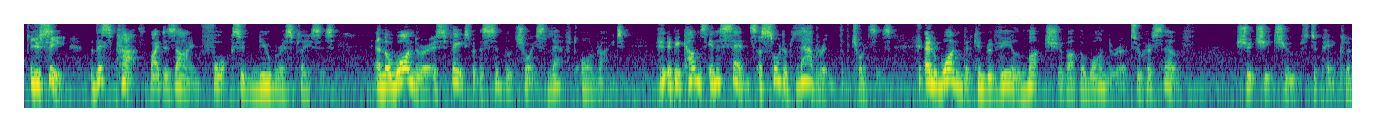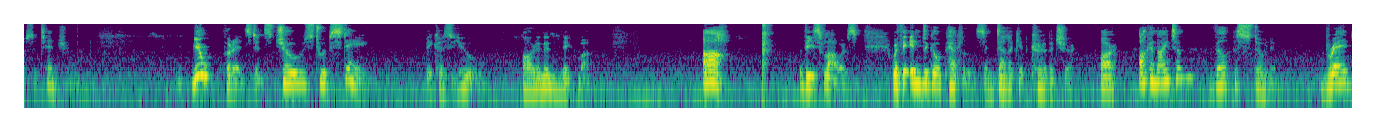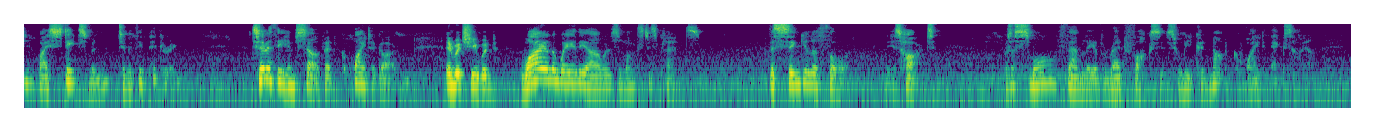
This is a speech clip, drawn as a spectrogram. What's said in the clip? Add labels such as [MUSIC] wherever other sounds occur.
You see, this path by design forks in numerous places, and the wanderer is faced with a simple choice, left or right. It becomes, in a sense, a sort of labyrinth of choices, and one that can reveal much about the wanderer to herself, should she choose to pay close attention. You, for instance, chose to abstain because you are an enigma. Ah, these flowers, with the indigo petals and delicate curvature, are Aconitum velpistonum, bred by statesman Timothy Pickering. Timothy himself had quite a garden, in which he would while away the hours amongst his plants. The singular thorn in his heart was a small family of red foxes whom he could not quite exile,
